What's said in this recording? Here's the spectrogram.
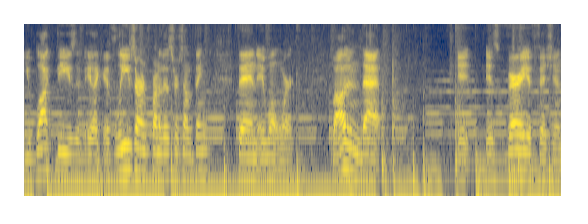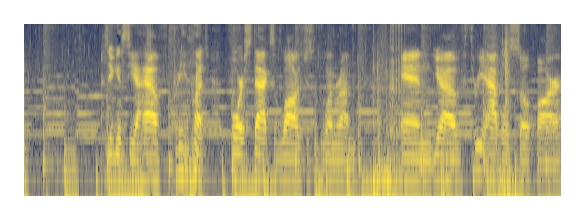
you block these, if, like if leaves are in front of this or something, then it won't work. But other than that, it is very efficient. As you can see, I have pretty much four stacks of logs just with one run. And you have three apples so far.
